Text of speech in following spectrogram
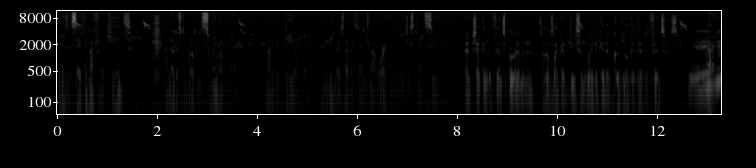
But is it safe enough for the kids? I noticed a broken swing over there. Not a big deal, but maybe there's other things not working that we just can't see yet. And checking the fence perimeter sounds like a decent way to get a good look at their defenses. All right.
